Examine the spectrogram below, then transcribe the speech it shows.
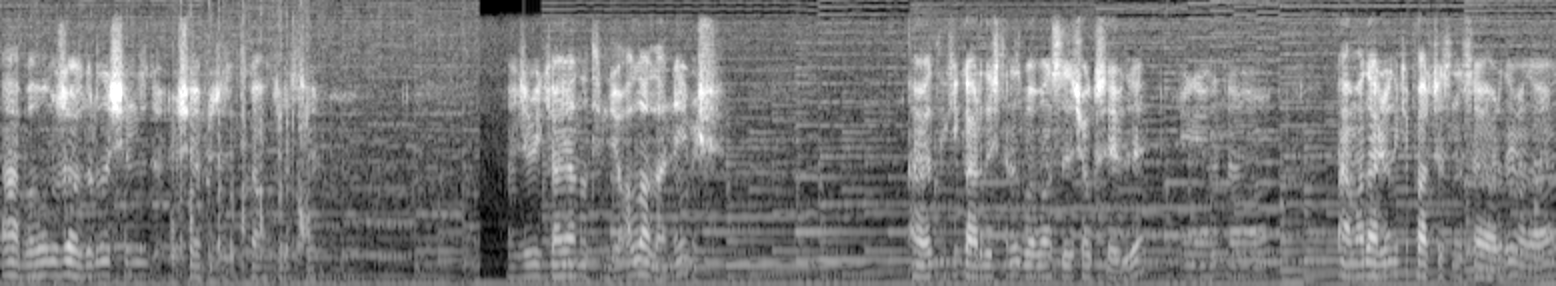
Ha babamızı öldürdün şimdi şey yapacağız intikam alacağız diyor. Önce bir hikaye anlatayım diyor. Allah Allah neymiş? Evet iki kardeştiniz baban sizi çok sevdi. Ha madalyon iki parçasını severdi. Madalyon.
